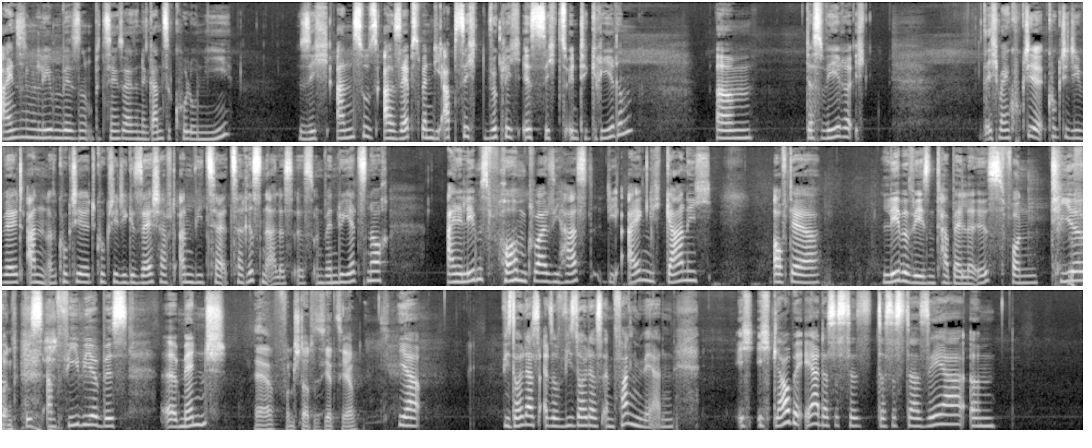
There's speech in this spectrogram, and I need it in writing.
einzelne Lebewesen beziehungsweise eine ganze Kolonie, sich anzus... Also selbst wenn die Absicht wirklich ist, sich zu integrieren, ähm, das wäre, ich ich meine, guck dir, guck dir die Welt an, also guck dir, guck dir die Gesellschaft an, wie zer zerrissen alles ist. Und wenn du jetzt noch eine Lebensform quasi hast, die eigentlich gar nicht auf der Lebewesen-Tabelle ist, von Tier Von- bis Amphibie bis äh, Mensch, Ja, von Status jetzt, ja. ja. Wie soll das, also wie soll das empfangen werden? Ich, ich glaube eher, dass es, das, dass es da sehr, ähm,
